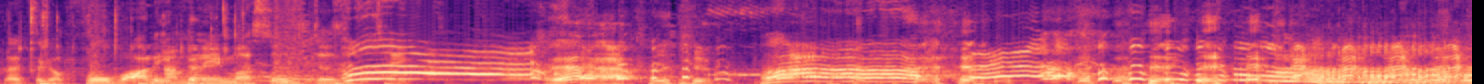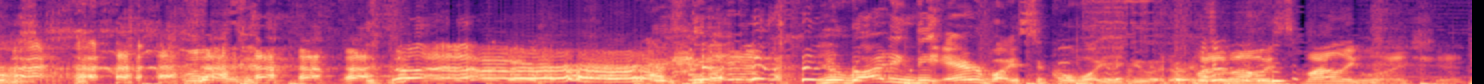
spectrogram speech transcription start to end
That's like a full body How thing. many muscles does it take to Yeah. You're riding the air bicycle while you do it, aren't But I'm always smiling while I shit.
